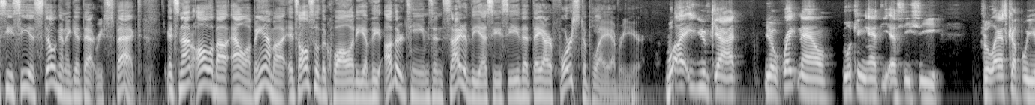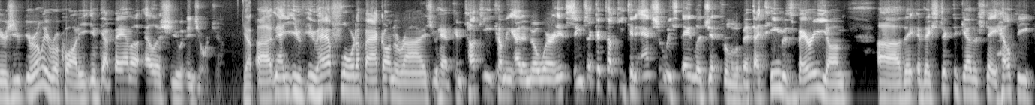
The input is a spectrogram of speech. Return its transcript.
SEC is still going to get that respect. It's not all about Alabama, it's also the quality of the other teams inside of the SEC that they are forced to play every year. Well, you've got, you know, right now, looking at the SEC for the last couple years, you, are only real quality. You've got Bama, LSU, and Georgia. Yep. Uh, now you you have Florida back on the rise. You have Kentucky coming out of nowhere, and it seems like Kentucky can actually stay legit for a little bit. That team is very young. Uh, they if they stick together, stay healthy.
